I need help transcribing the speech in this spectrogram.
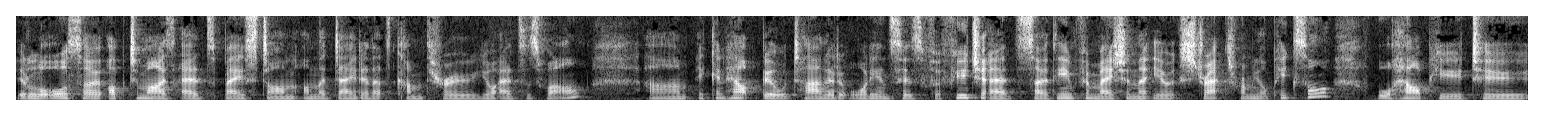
It'll also optimize ads based on on the data that's come through your ads as well. Um, it can help build targeted audiences for future ads. So the information that you extract from your pixel will help you to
